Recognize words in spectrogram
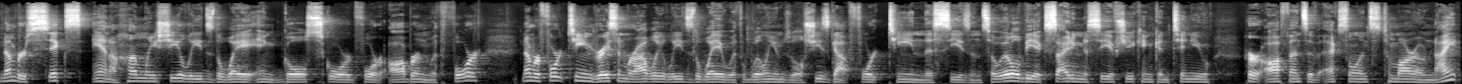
number six, Anna Hunley, she leads the way in goals scored for Auburn with four. Number 14, Grayson Mirabile leads the way with Williamsville. She's got 14 this season. So it'll be exciting to see if she can continue her offensive excellence tomorrow night.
